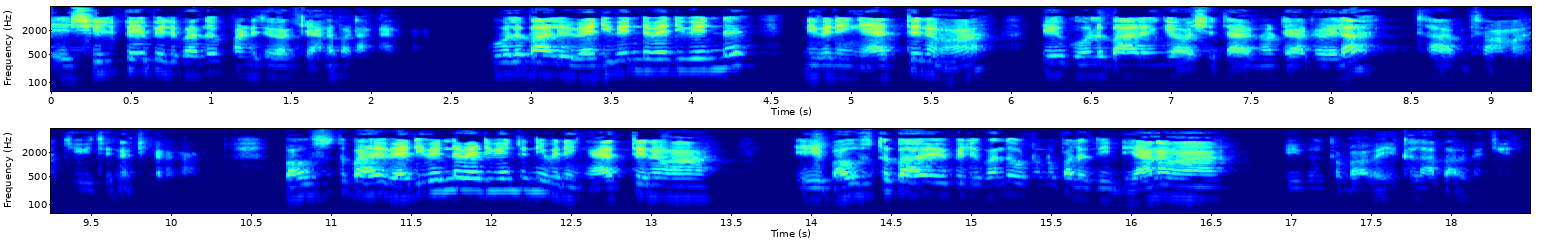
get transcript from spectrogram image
ඒ ශිල්පයේ පිළිබඳව පඬිතුකම් කියන්න පටන් ගන්නවා. ගෝල බාලේ වැඩි වෙන්න වැඩි වෙන්න නිවෙනින් ඈත් වෙනවා. ඒ ගෝල බාලයන්ගේ අවශ්‍යතාවයන්ට යට වෙලා සාමාන්‍ය ජීවිතය නැති කරගන්නවා. බෞද්ධ භාවය වැඩි වෙන්න වැඩි වෙන්න නිවෙනින් ඈත් වෙනවා. ඒ බෞද්ධ භාවය පිළිබඳව උටුණු පළ දින්න යනවා. විවක භාවය එකලා භාව නැති වෙනවා.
